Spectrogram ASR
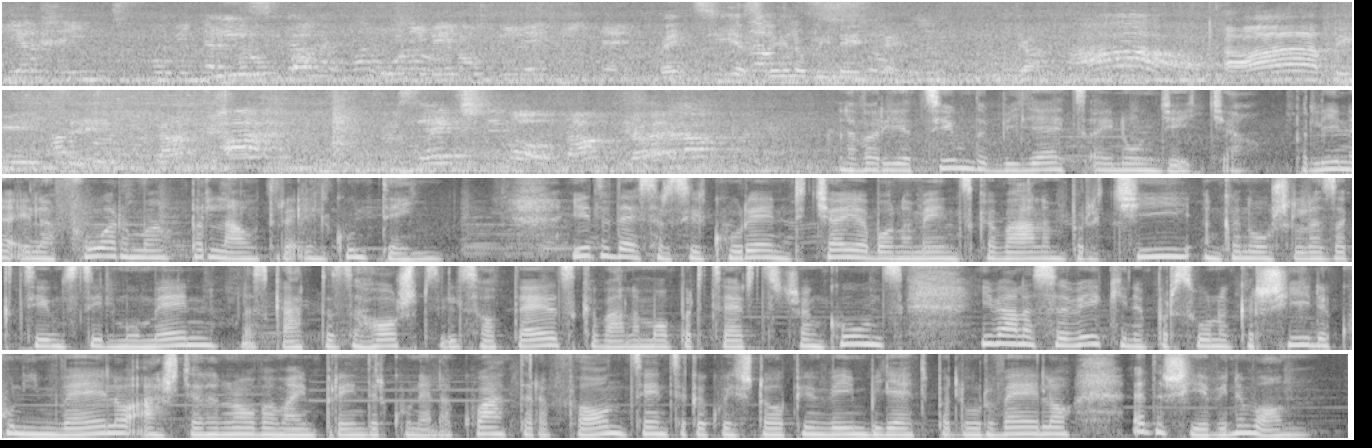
vier Kinder von meiner Gruppe ohne Velobillett mitnehmen. Wenn sie ein Velobillett haben. Ja. Ah, bitte. Fürs letzte Mal, danke. La variazione de biglietti è non getja. Per l'ina è la forma, per l'altra è il contegno. Iet ad esser sil curent c'è abbonaments che valen per ci, an conosce las acziuns sil moment, las cartas de hosp sils hotels che valen mo per certs trancuns, i vale saver chi una persona crescida cun in velo astia la nova ma imprender cun ella quattro a fond senza che questo più un biglietto per lur velo ed ascia vina von.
